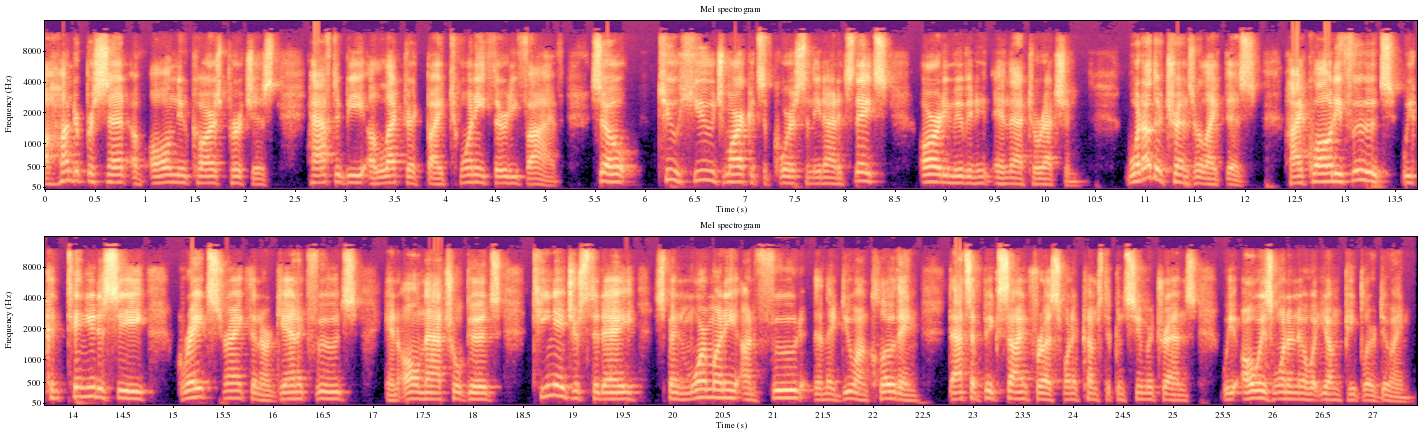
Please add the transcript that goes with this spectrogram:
100% of all new cars purchased have to be electric by 2035. So, two huge markets, of course, in the United States already moving in, in that direction. What other trends are like this? High quality foods. We continue to see great strength in organic foods, in all natural goods. Teenagers today spend more money on food than they do on clothing. That's a big sign for us when it comes to consumer trends. We always want to know what young people are doing.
